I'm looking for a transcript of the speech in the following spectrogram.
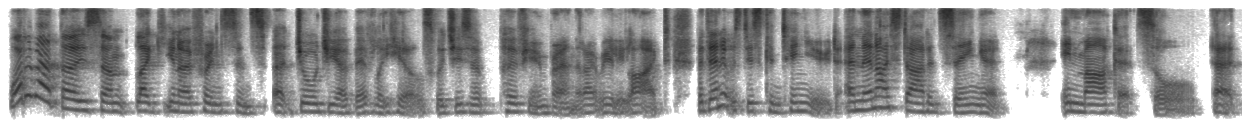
What about those, um, like, you know, for instance, uh, Giorgio Beverly Hills, which is a perfume brand that I really liked, but then it was discontinued. And then I started seeing it in markets or at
